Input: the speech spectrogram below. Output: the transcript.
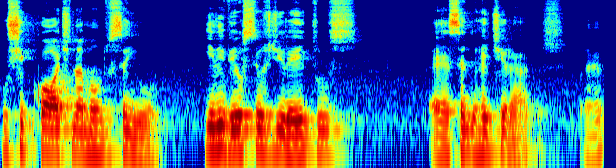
o chicote na mão do Senhor e ele vê os seus direitos é, sendo retirados. Né?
